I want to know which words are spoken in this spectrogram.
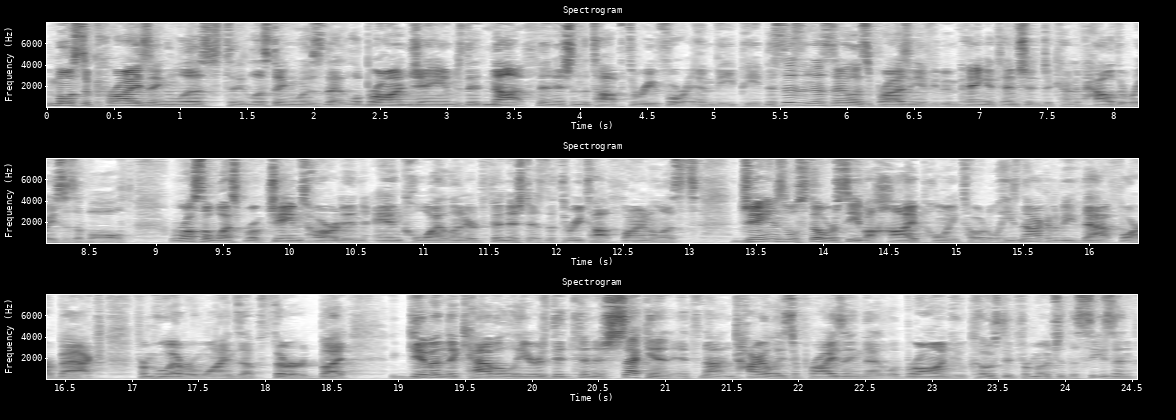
The most surprising list listing was that LeBron James did not finish in the top three for MVP. This isn't necessarily surprising if you've been paying attention to kind of how the race has evolved. Russell Westbrook, James Harden, and Kawhi Leonard finished as the three top finalists. James will still receive a high point total. He's not going to be that far back from whoever winds up third, but given the Cavaliers did finish second, it's not entirely surprising that LeBron, who coasted for most of the season,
